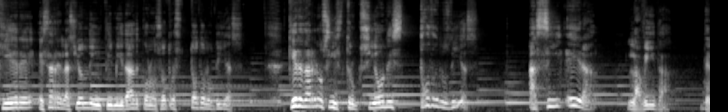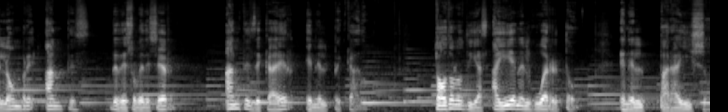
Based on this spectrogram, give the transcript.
quiere esa relación de intimidad con nosotros todos los días. Quiere darnos instrucciones todos los días. Así era la vida del hombre antes de desobedecer, antes de caer en el pecado. Todos los días, ahí en el huerto, en el paraíso,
